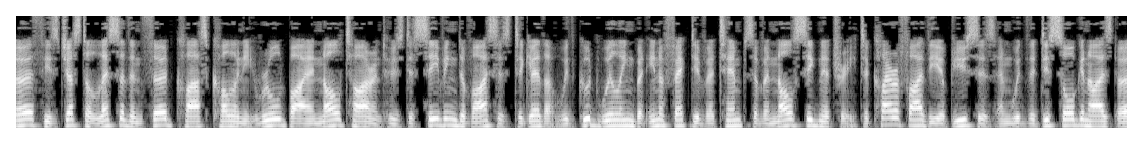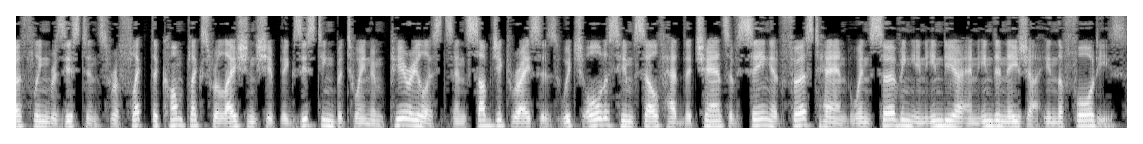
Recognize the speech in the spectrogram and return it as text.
Earth is just a lesser than third-class colony ruled by a null tyrant whose deceiving devices together with good-willing but ineffective attempts of a null signatory to clarify the abuses and with the disorganized Earthling resistance reflect the complex relationship existing between imperialists and subject races which Aldiss himself had the chance of seeing at first hand when serving in India and Indonesia in the 40s.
